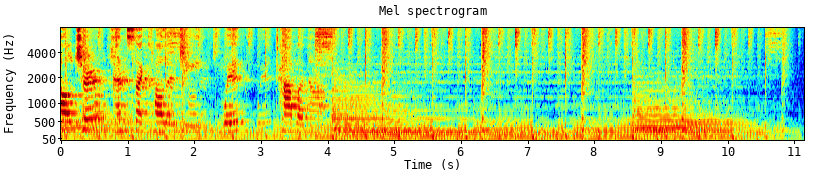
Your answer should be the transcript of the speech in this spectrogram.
culture, and psychology with Tavana.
